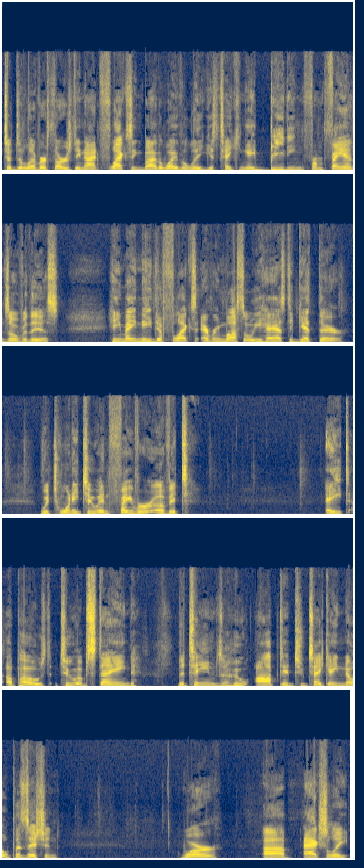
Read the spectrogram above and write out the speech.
to deliver Thursday night flexing. By the way, the league is taking a beating from fans over this. He may need to flex every muscle he has to get there. With 22 in favor of it, 8 opposed, 2 abstained, the teams who opted to take a no position were uh, actually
